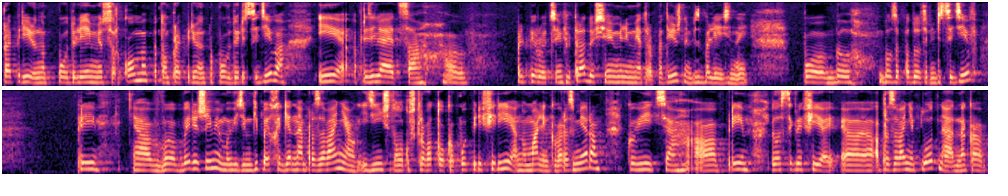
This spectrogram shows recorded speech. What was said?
прооперирована по поводу леймиосаркомы, потом прооперирована по поводу рецидива и определяется, э, пальпируется инфильтрат до 7 мм, подвижный, безболезненный. По, был, был заподозрен рецидив, при, э, в B-режиме мы видим гипоэхогенное образование, единичный локус кровотока по периферии, оно маленького размера. Как вы видите, э, при эластографии э, образование плотное, однако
